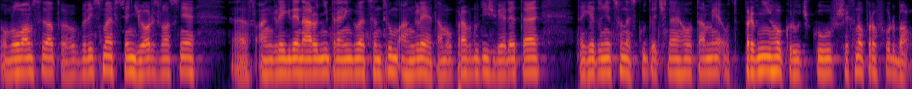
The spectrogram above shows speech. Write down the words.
omlouvám se na to. Byli jsme v St. George vlastně eh, v Anglii, kde je Národní tréninkové centrum Anglie. Tam opravdu, když vědete, tak je to něco neskutečného. Tam je od prvního kručku všechno pro fotbal.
